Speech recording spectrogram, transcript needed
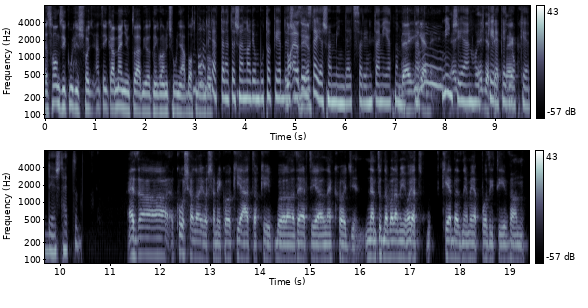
ez hangzik úgy is, hogy hát inkább menjünk tovább, mielőtt még valami csúnyábbat mondok. Valami rettenetesen nagyon buta kérdés, Na ezért... de ez teljesen mindegy szerintem, ilyet nem de lehet. Igen, Nincs egy, ilyen, hogy kérek egy jobb kérdést. Hát... Ez a Kósa Lajos, amikor kiállt a képből az RTL-nek, hogy nem tudna valami olyat kérdezni, amelyet pozitívan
